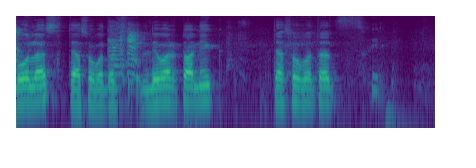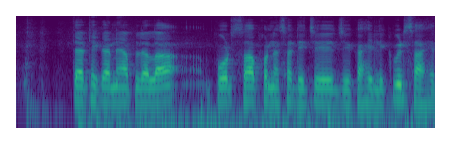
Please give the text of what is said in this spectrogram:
बोलस त्यासोबतच लिव्हर टॉनिक त्यासोबतच त्या ठिकाणी आपल्याला पोट साफ होण्यासाठीचे जे काही लिक्विड्स आहेत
